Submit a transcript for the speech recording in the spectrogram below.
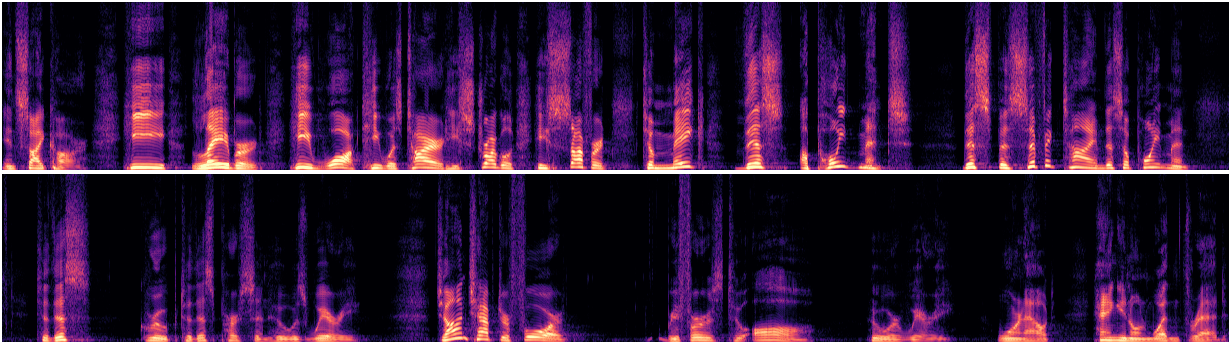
in Sychar. He labored, he walked, he was tired, he struggled, he suffered to make this appointment, this specific time, this appointment to this group, to this person who was weary. John chapter 4 refers to all who are weary, worn out, hanging on one thread,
